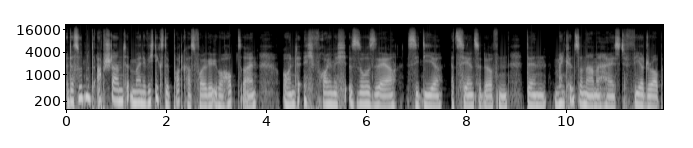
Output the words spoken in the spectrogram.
Das wird mit Abstand meine wichtigste Podcast-Folge überhaupt sein. Und ich freue mich so sehr, sie dir erzählen zu dürfen, denn mein Künstlername heißt Feardrop.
